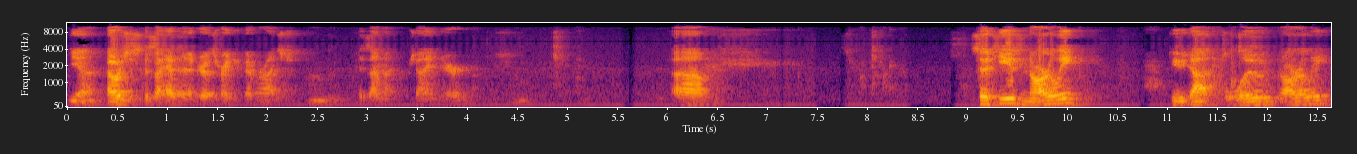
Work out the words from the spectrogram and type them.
yeah. Oh, it's just because I had that address range memorized, because I'm a giant nerd. Um, so to use gnarly, do dot load gnarly.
